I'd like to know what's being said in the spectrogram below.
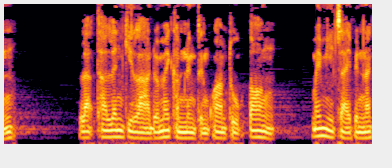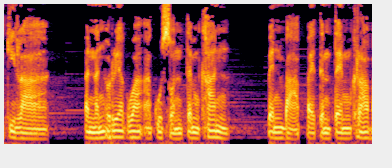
ล และถ้าเล่นกีฬาโดยไม่คำนึงถึงความถูกต้อง ไม่มีใจเป็นนักกีฬา อันนั้นเรียกว่าอากุศลเต็มขั้น เป็นบาปไปเต็มๆครับ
